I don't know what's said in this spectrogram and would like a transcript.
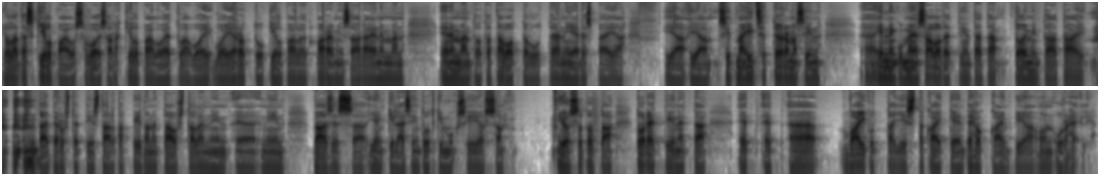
jolla tässä kilpailussa voi saada kilpailuetua, voi, voi erottua kilpailuja paremmin, saada enemmän, enemmän tota tavoittavuutta ja niin edespäin. Ja, ja, ja sitten mä itse törmäsin ennen kuin me aloitettiin tätä toimintaa tai, tai perustettiin startuppia tuonne taustalle, niin, niin pääasiassa jenkkiläisiin tutkimuksiin, jossa, jossa tota, todettiin, että et, et, vaikuttajista kaikkein tehokkaimpia on urheilijat.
